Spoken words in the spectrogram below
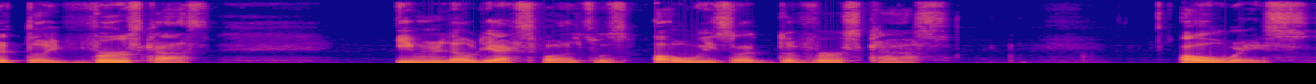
a diverse cast? Even though the X Files was always a diverse cast. Always.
